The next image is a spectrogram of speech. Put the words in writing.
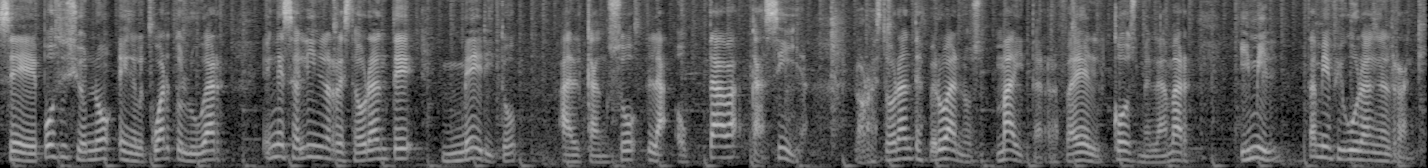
se posicionó en el cuarto lugar. En esa línea el restaurante Mérito alcanzó la octava casilla. Los restaurantes peruanos Maita, Rafael, Cosme, Lamar y Mil también figuran en el ranking.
